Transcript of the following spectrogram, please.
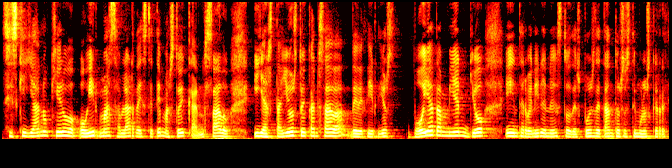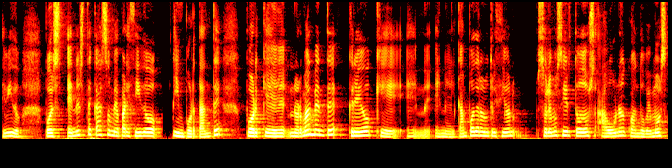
si es que ya no quiero oír más hablar de este tema, estoy cansado y hasta yo estoy cansada de decir, Dios, voy a también yo intervenir en esto después de tantos estímulos que he recibido. Pues en este caso me ha parecido importante porque normalmente creo que en, en el campo de la nutrición solemos ir todos a una cuando vemos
